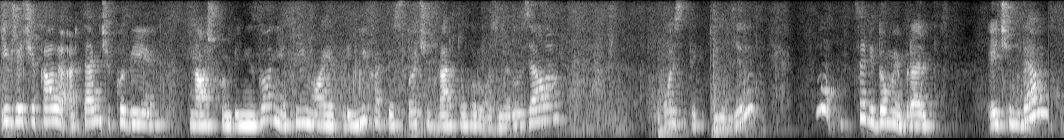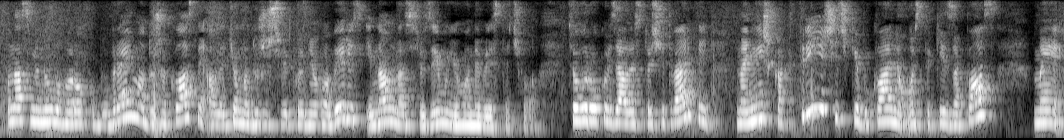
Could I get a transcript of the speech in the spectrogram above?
І вже чекали Артемчикові наш комбінезон, який має приїхати 104 розміру. Взяла. Ось такий. Ну, це відомий бренд H&M. У нас минулого року був Рейма, дуже класний, але Тьома дуже швидко з нього виріс, і нам на всю зиму його не вистачило. Цього року взяли 104-й. На ніжках трішечки, буквально ось такий запас. Ми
